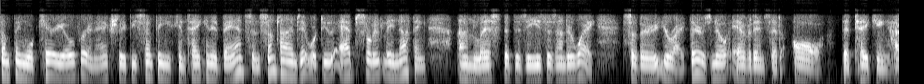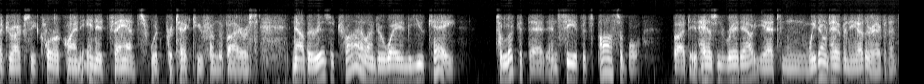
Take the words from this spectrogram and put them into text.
something will carry over and actually be something you can take in advance, and sometimes it will do absolutely nothing unless the disease is underway. So there, you're right. There is no evidence at all that taking hydroxychloroquine in advance would protect you from the virus. Now, there is a trial underway in the UK to look at that and see if it's possible, but it hasn't read out yet, and we don't have any other evidence.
